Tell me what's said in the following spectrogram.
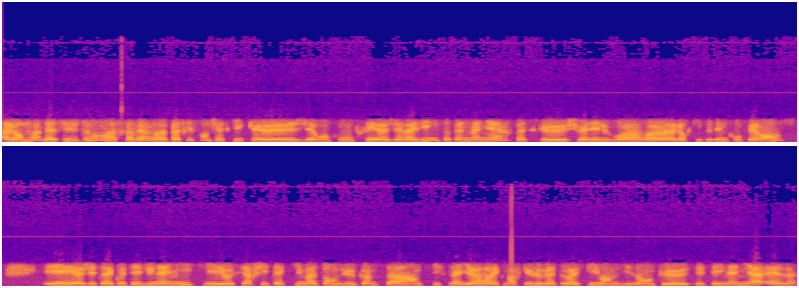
Alors moi, bah, c'est justement à travers euh, Patrice Franceschi que j'ai rencontré euh, Géraldine d'une certaine manière parce que je suis allée le voir euh, alors qu'il faisait une conférence et j'étais à côté d'une amie qui est aussi architecte qui m'a tendu comme ça un petit flyer avec marqué le bateau à film en me disant que c'était une amie à elle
